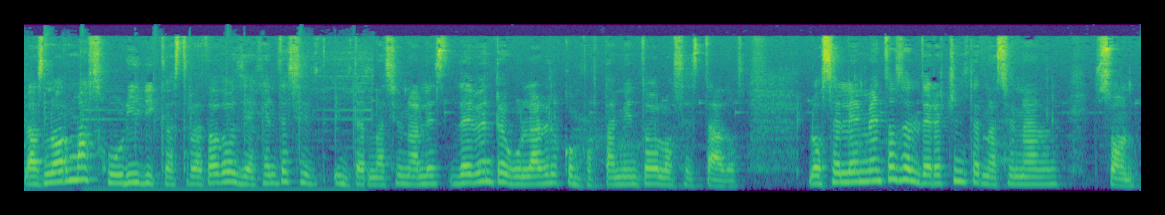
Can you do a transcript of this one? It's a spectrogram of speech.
Las normas jurídicas, tratados y agentes internacionales deben regular el comportamiento de los estados. Los elementos del derecho internacional son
